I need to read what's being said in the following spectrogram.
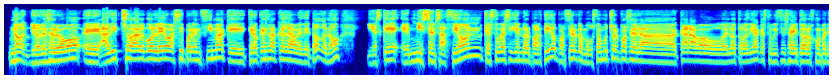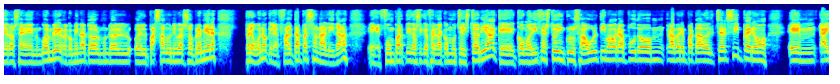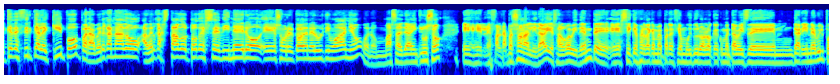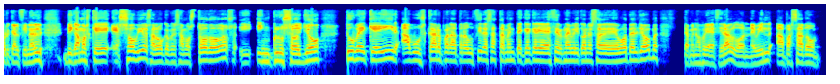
No, yo desde luego eh, ha dicho algo, Leo, así por encima, que creo que es la clave de todo, ¿no? Y es que eh, mi sensación, que estuve siguiendo el partido, por cierto, me gustó mucho el post de la Carabao el otro día, que estuvisteis ahí todos los compañeros en Wembley, recomiendo a todo el mundo el, pasado Universo Premier, pero bueno, que le falta personalidad. Eh, fue un partido, sí que verdad, con mucha historia, que como dices tú, incluso a última hora pudo mm, haber empatado el Chelsea, pero em, hay que decir que al equipo, para haber ganado, haber gastado todo ese dinero, eh, sobre todo en el último año, bueno, más allá incluso, le falta personalidad y es algo evidente. sí que es verdad que me pareció muy duro lo que comentabais de mm, Gary Neville, porque al final, digamos que es obvio, es algo que pensamos todos, e incluso yo tuve que ir a buscar para traducir exactamente qué quería decir Neville con esa de Bottle Job. También os voy a decir algo, Neville ha pasado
